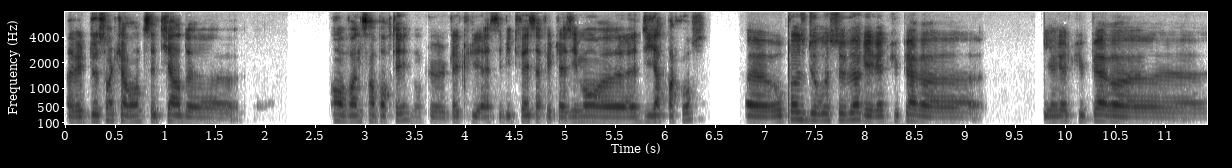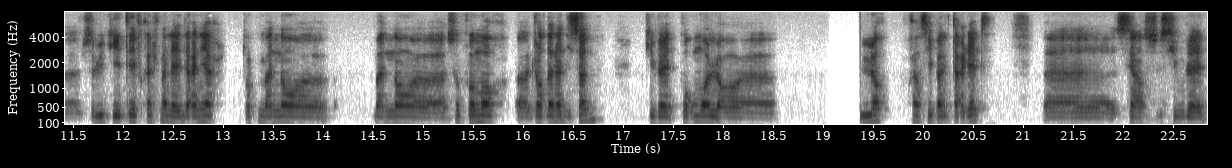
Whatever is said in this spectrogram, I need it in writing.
avec 247 yards en 25 portées. Donc calculé assez vite fait, ça fait quasiment 10 yards par course. au poste de receveur, il récupère il euh, celui qui était freshman l'année dernière, donc maintenant, euh, maintenant euh, sophomore, Jordan Addison, qui va être pour moi leur, leur principal target. Un, si vous l'avez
